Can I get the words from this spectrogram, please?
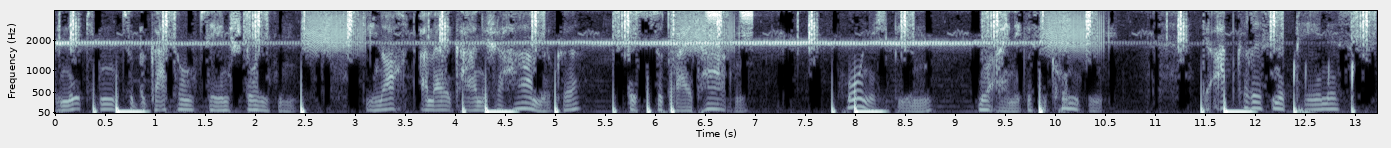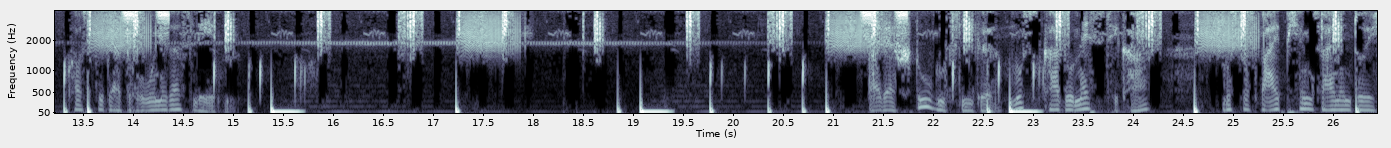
benötigen zur Begattung 10 Stunden, die Haarmücke bis zu drei Tagen, Honigbienen nur einige Sekunden. Der abgerissene Penis kostet der Drohne das Leben. Bei der Stubenfliege Musca domestica muss das Weibchen seinen durch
